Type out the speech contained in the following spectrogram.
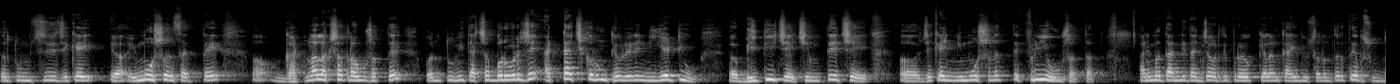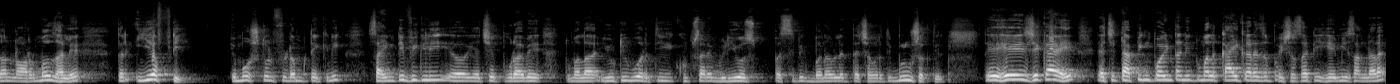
तर तुमचे जे काही इमोशन्स आहेत ते घटना लक्षात राहू शकते. पण तुम्ही त्याच्याबरोबर जे अटॅच करून ठेवलेले निगेटिव्ह भीतीचे चिंतेचे जे काही निमोशन आहेत ते फ्री होऊ शकतात. आणि मग त्यांनी त्यांच्यावरती प्रयोग केला आणि काही दिवसानंतर ते सुद्धा नॉर्मल झाले. तर E F T emotional freedom technique scientifically याचे पुरावे तुम्हाला यूट्यूबवरती खूप सारे व्हिडिओज स्पेसिफिक बनवलेत त्याच्यावरती मिळू शकतील. तर हे जे काय आहे त्याचे टॅपिंग पॉईंट आणि तुम्हाला काय करायचं पैशासाठी हे मी सांगणार आहे.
